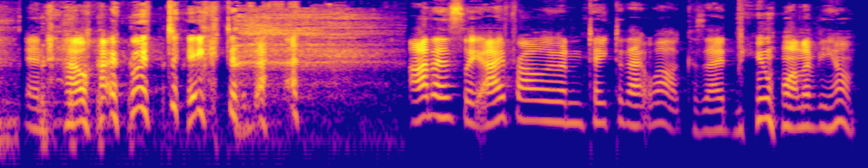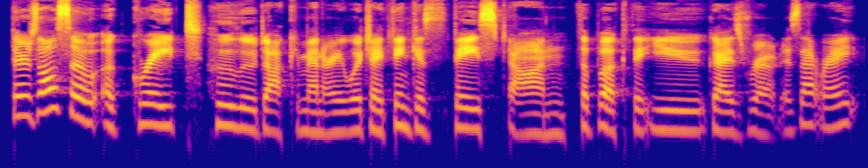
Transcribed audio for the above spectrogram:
and how I would take to that honestly, I probably wouldn't take to that well because I'd want to be home. There's also a great Hulu documentary, which I think is based on the book that you guys wrote. Is that right?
